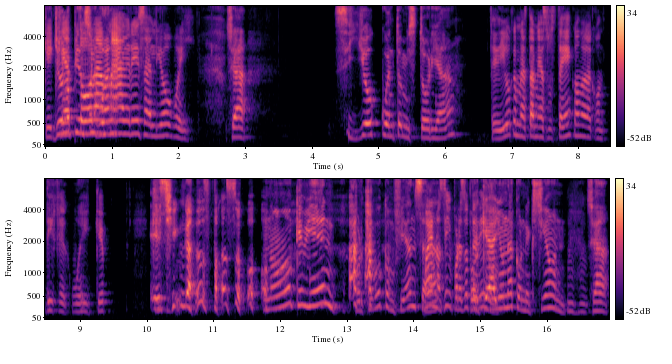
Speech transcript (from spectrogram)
que, Yo que lo pienso toda igual. madre salió, güey. O sea, si yo cuento mi historia, Te digo que me, hasta me asusté cuando la con- dije, güey, ¿qué, qué Es- chingados pasó? no, qué bien, porque hubo confianza. Bueno, sí, por eso te Porque digo. hay una conexión. O sea,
